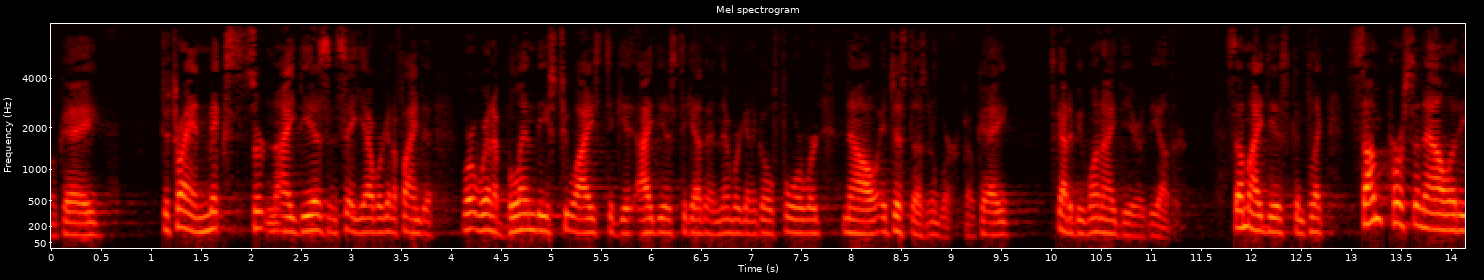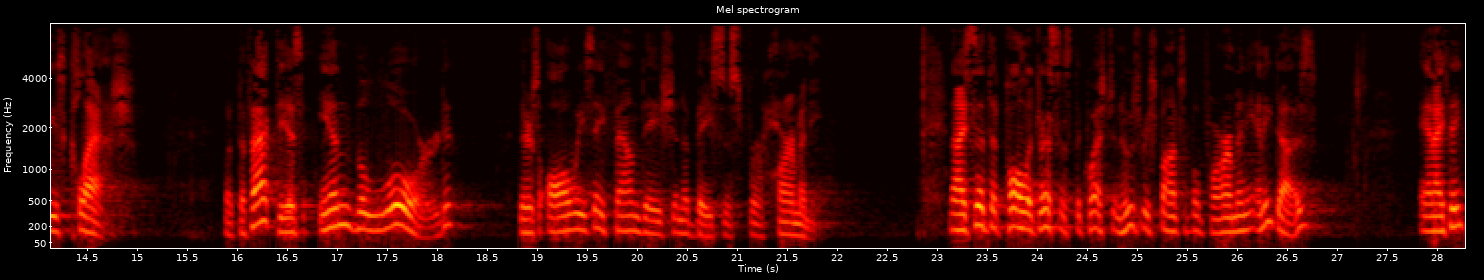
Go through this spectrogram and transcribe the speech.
okay? To try and mix certain ideas and say, yeah, we're going to find a, we're, we're going to blend these two ideas together and then we're going to go forward. No, it just doesn't work, okay? It's got to be one idea or the other. Some ideas conflict. Some personalities clash. But the fact is, in the Lord, there's always a foundation, a basis for harmony. Now, I said that Paul addresses the question who's responsible for harmony, and he does. And I think,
